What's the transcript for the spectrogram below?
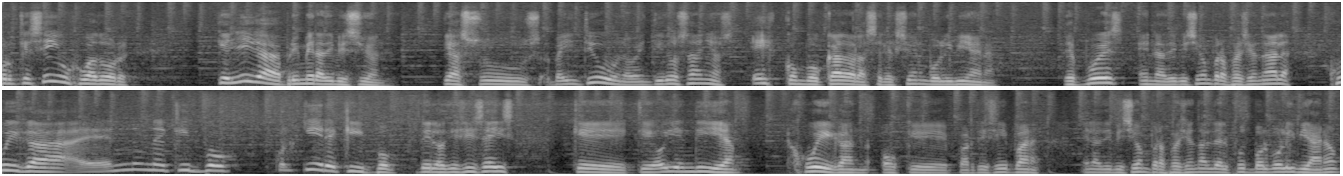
Porque si hay un jugador que llega a primera división, que a sus 21 o 22 años es convocado a la selección boliviana, después en la división profesional juega en un equipo, cualquier equipo de los 16 que, hoy en día juegan o que participan en la división profesional del fútbol boliviano,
